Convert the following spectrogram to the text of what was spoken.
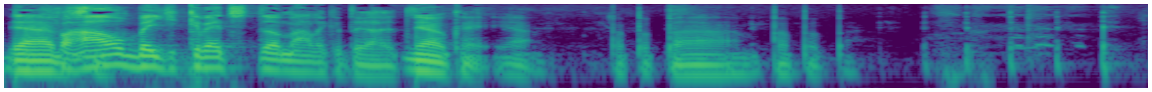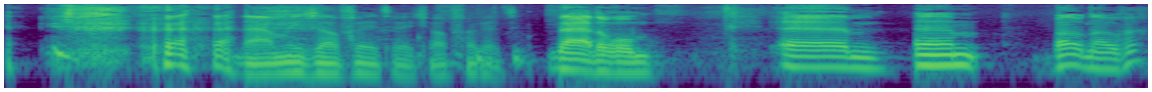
Ja, verhaal een beetje kwetst, dan haal ik het eruit. Ja, oké, ja. Pa, pa, pa, pa, nou, moet je zelf weten, weet je wel. Nou daarom. Ehm Ehm, wat dan over?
